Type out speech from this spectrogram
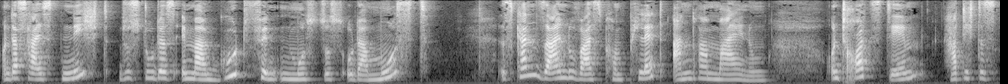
Und das heißt nicht, dass du das immer gut finden musstest oder musst. Es kann sein, du warst komplett anderer Meinung. Und trotzdem hat dich das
